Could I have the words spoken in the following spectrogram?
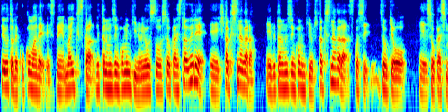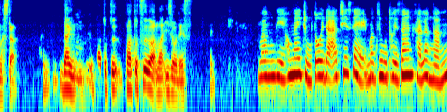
ということで、ここまでですね、まあ、いくつかベトナム人コミュニティの様子を紹介した上で、えー、比較しながら、えー、ベトナム人コミュニティを比較しながら少し状況を、えー、紹介しました。はい、第2、パート2、パート2はまあ以上です。 Vâng, thì hôm nay chúng tôi đã chia sẻ, mặc dù thời gian khá là ngắn,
